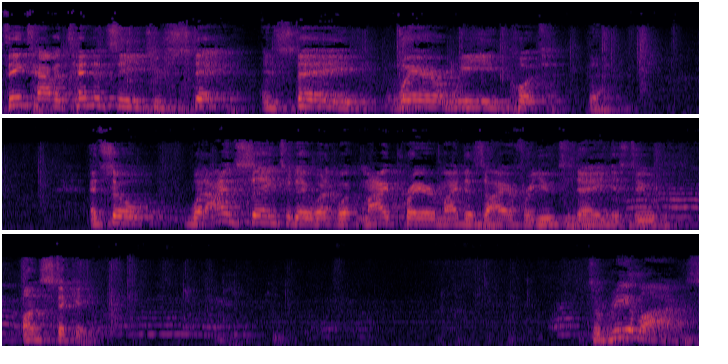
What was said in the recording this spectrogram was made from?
Things have a tendency to stick and stay where we put them. And so, what I'm saying today, what, what my prayer, my desire for you today is to unstick it. To realize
